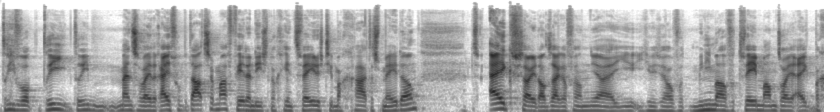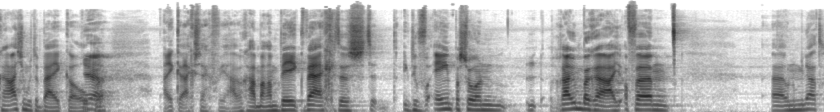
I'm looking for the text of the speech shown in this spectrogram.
drie, voor- drie, drie mensen waar je de reis voor betaalt, zeg maar. Velen die is nog geen twee, dus die mag gratis mee dan. Dus eigenlijk zou je dan zeggen van, ja, je, je zou voor, minimaal voor twee man zou je eigenlijk bagage moeten bijkopen. Ja. Maar ik eigenlijk zeg van, ja, we gaan maar een week weg. Dus ik doe voor één persoon ruim bagage. Of, ehm, eh, hoe noem je dat?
